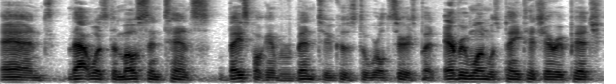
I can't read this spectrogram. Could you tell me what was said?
and that was the most intense baseball game I've ever been to because it's the World Series. But everyone was paying attention every pitch.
